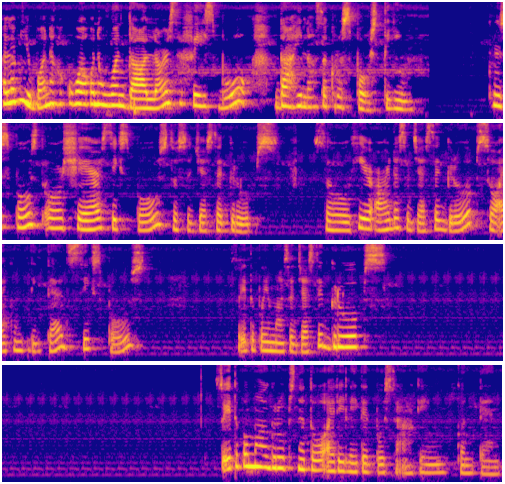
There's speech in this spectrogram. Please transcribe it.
Alam niyo ba, nakakuha ako ng $1 sa Facebook dahil lang sa cross-posting. Cross-post or share 6 posts to suggested groups. So, here are the suggested groups. So, I completed 6 posts. So, ito po yung mga suggested groups. So, ito po mga groups na to ay related po sa aking content.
